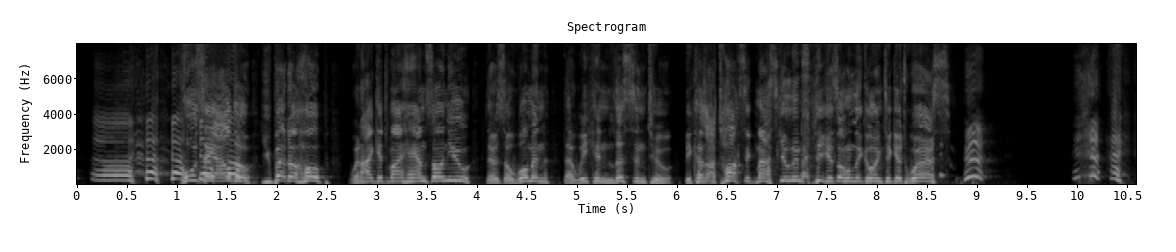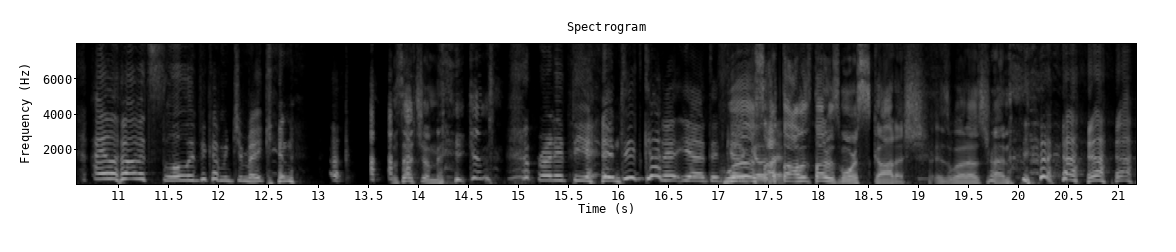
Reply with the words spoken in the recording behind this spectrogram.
Jose Aldo, you better hope when I get my hands on you, there's a woman that we can listen to because our toxic masculinity is only going to get worse. I, I love how it's slowly becoming Jamaican Was that Jamaican? right at the It end. did kind of yeah, it did kind of I there. thought I was thought it was more Scottish. Is what I was trying to.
